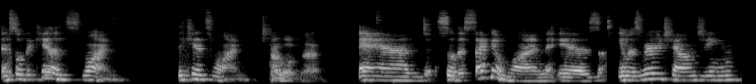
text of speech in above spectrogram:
and so the kids won. The kids won. I love that. And so the second one is it was very challenging.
